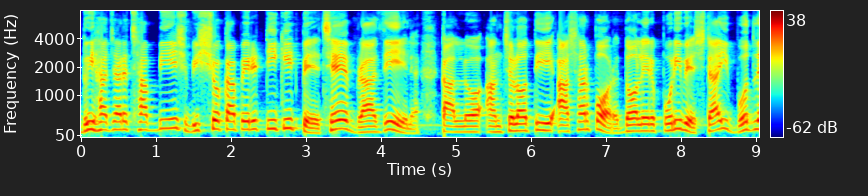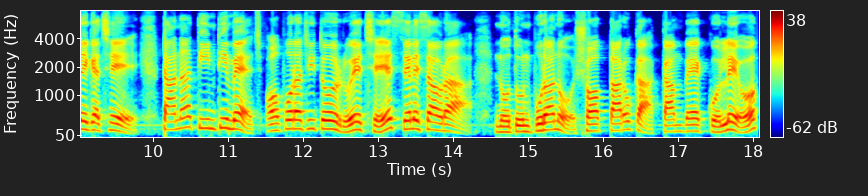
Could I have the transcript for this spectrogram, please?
দুই হাজার ছাব্বিশ বিশ্বকাপের টিকিট পেয়েছে ব্রাজিল। কার্লো আঞ্চলতি আসার পর দলের পরিবেশটাই বদলে গেছে। টানা তিনটি ম্যাচ অপরাজিত রয়েছে সেলেসাওরা। নতুন পুরানো সব তারকা কামব্যাক করলেও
